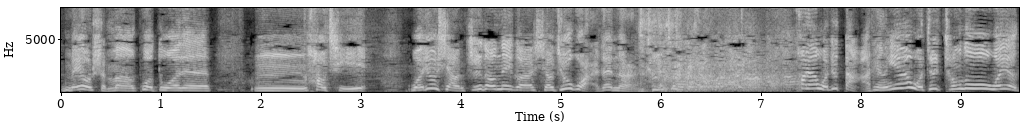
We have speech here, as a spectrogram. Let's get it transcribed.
没有什么过多的嗯好奇，我就想知道那个小酒馆在哪儿。后来我就打听，因为我这成都我也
